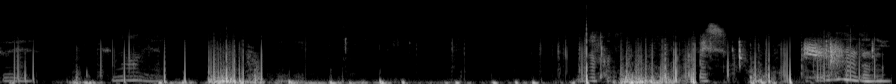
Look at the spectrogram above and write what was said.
Şöyle. Şunu al ya. Bana patates nerede? Pes. Patates nereden ayın?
